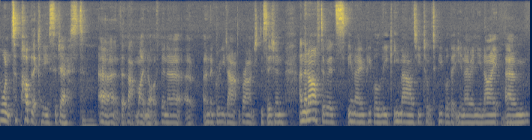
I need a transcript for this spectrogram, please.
want to publicly suggest uh, that that might not have been a, a an agreed at branch decision. And then afterwards, you know, people leak emails. You talk to people that you know in Unite, um,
